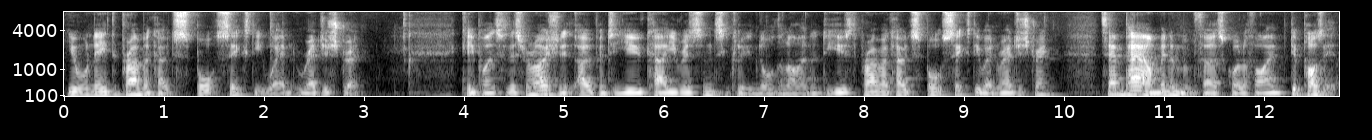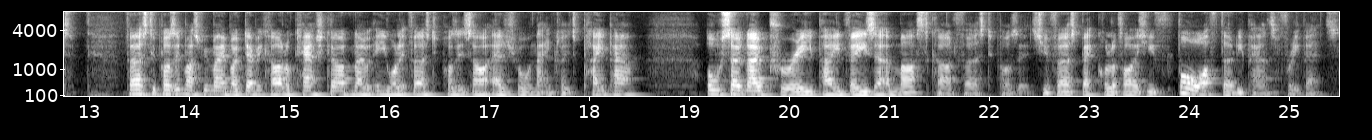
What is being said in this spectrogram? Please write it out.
You will need the promo code SPORT60 when registering. Key points for this promotion it's open to UK residents, including Northern Ireland. Use the promo code SPORT60 when registering. £10 minimum first qualifying deposit. First deposit must be made by debit card or cash card. No e wallet first deposits are eligible, and that includes PayPal. Also, no prepaid Visa and MasterCard first deposits. Your first bet qualifies you for £30 of free bets.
